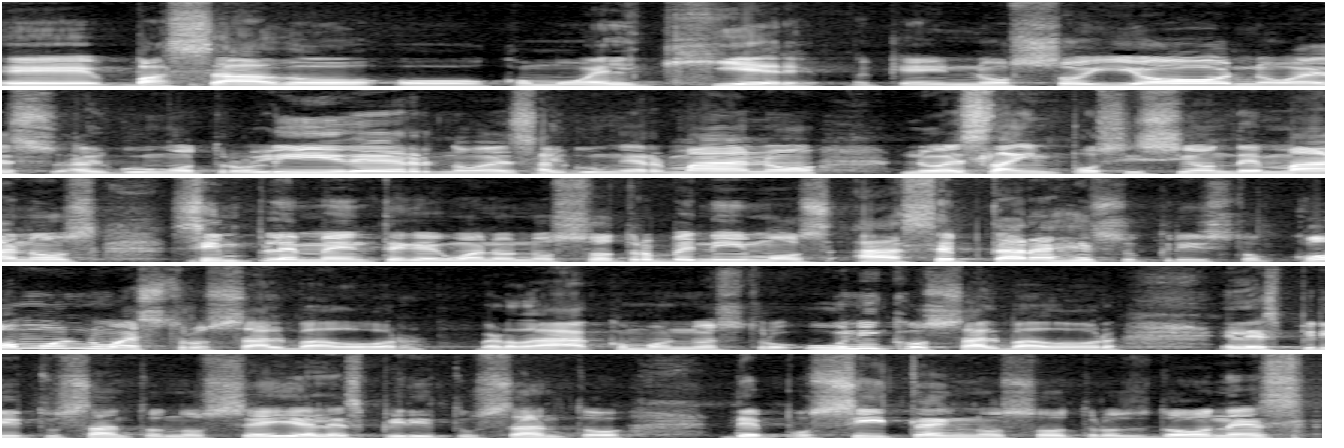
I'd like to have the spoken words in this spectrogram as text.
eh, basado o como Él quiere. ¿okay? No soy yo, no es algún otro líder, no es algún hermano, no es la imposición de manos. Simplemente que cuando nosotros venimos a aceptar a Jesucristo como nuestro Salvador, ¿verdad? Como nuestro único Salvador, el Espíritu Santo nos sella, el Espíritu Santo deposita en nosotros dones,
